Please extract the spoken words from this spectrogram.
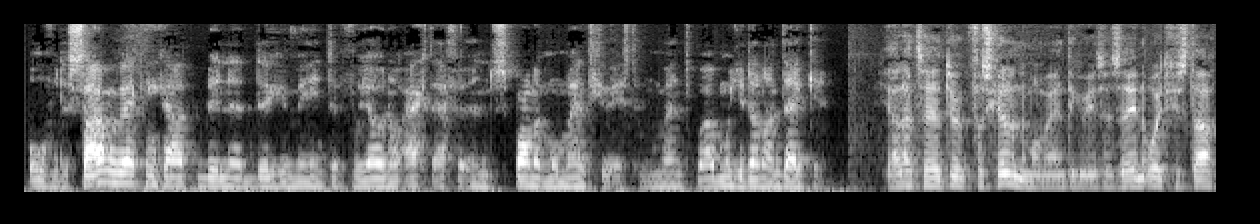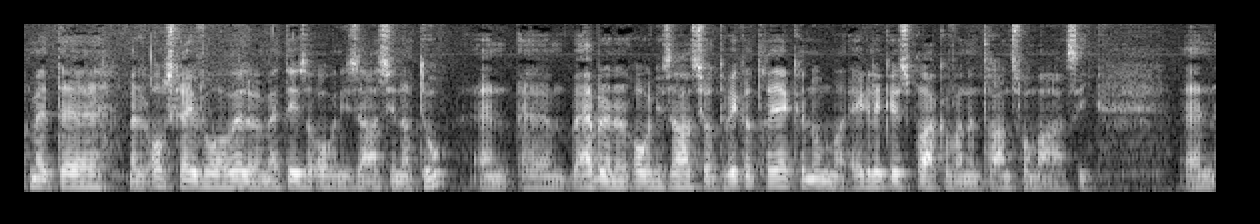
over de samenwerking gaat binnen de gemeente, voor jou nou echt even een spannend moment geweest? Een moment, waar moet je dan aan denken? Ja, dat zijn natuurlijk verschillende momenten geweest. We zijn ooit gestart met, uh, met het opschrijven waar willen we met deze organisatie naartoe. En uh, we hebben een organisatieontwikkeltraject genoemd, maar eigenlijk is sprake van een transformatie. En uh,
